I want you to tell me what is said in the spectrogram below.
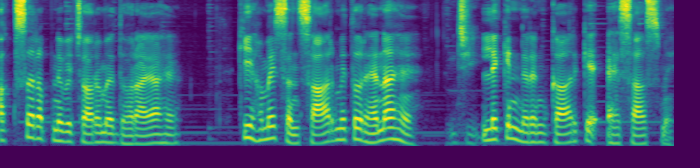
अक्सर अपने विचारों में दोहराया है कि हमें संसार में तो रहना है जी। लेकिन निरंकार के एहसास में।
